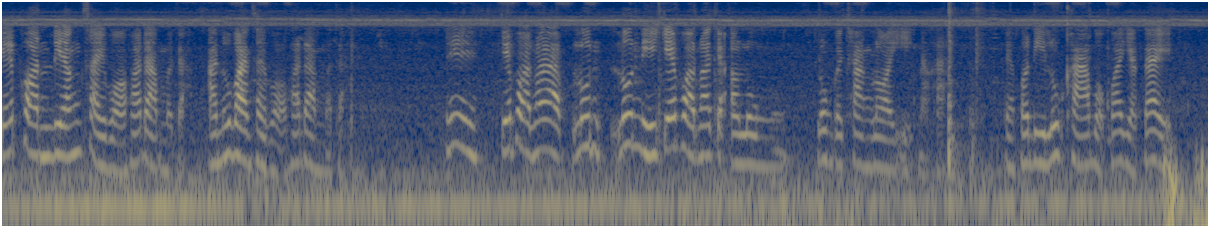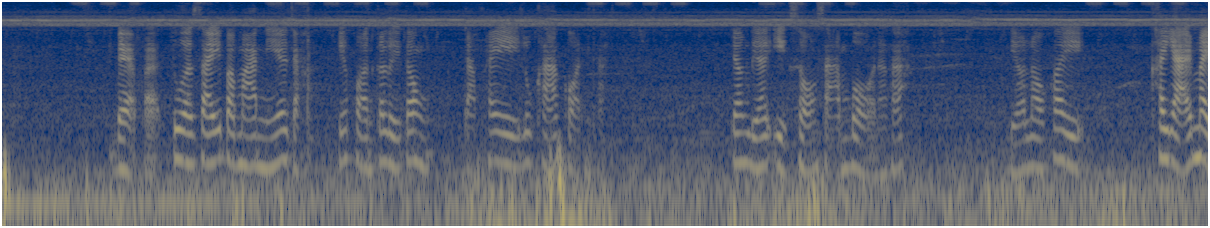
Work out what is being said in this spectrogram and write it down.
เจ๊พรเลี้ยงใส่บ่อผ้าดำมาจ้ะอนุบาลใส่บ่อผ้าดำมาจ้ะนี่เจ๊พรว่ารุ่นรุ่นนี้เจ๊พรว่าจะเอาลงลงกระชังลอยอีกนะคะ แต่พอดีลูกค้าบอกว่าอยากได้ แบบอะตัวไซส์ประมาณนี้จ้ะเจ๊พรก็เลยต้องจับให้ลูกค้าก่อนค่ะยังเหลืออีกสองสามบ่อนะคะ เดี๋ยวเราค่อยขยายใหม่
